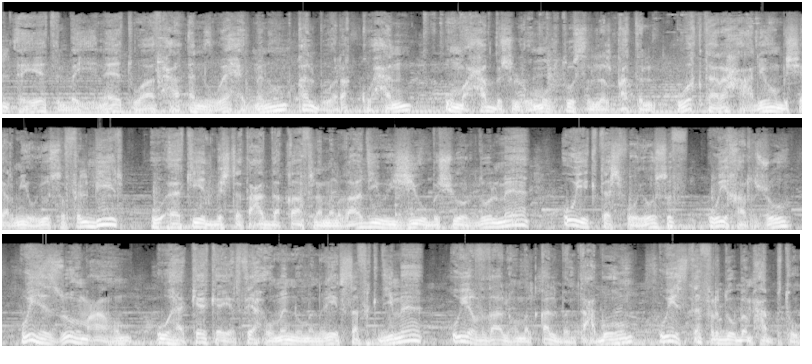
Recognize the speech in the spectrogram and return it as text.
هالآيات البينات واضحة أن واحد منهم قلبه رق وحن وما حبش الأمور توصل للقتل واقترح عليهم باش يرميوا يوسف في البير وأكيد باش تتعدى قافلة من غادي ويجيوا باش يردوا الماء ويكتشفوا يوسف ويخرجوه ويهزوه معاهم وهكاك يرتاحوا منه من غير سفك دماء ويفضى لهم القلب متاع بوهم ويستفردوا بمحبته.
